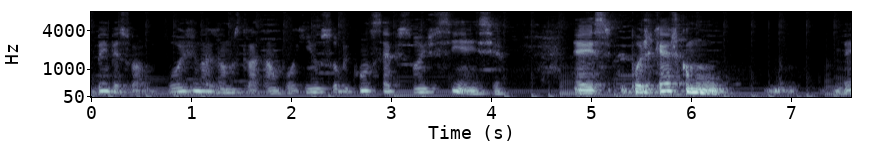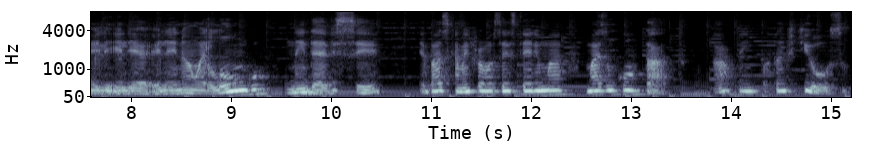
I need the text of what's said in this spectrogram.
Bem, pessoal, hoje nós vamos tratar um pouquinho sobre concepções de ciência. É esse, podcast, como ele, ele, é, ele não é longo, nem deve ser, é basicamente para vocês terem uma, mais um contato, tá? É importante que ouçam.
